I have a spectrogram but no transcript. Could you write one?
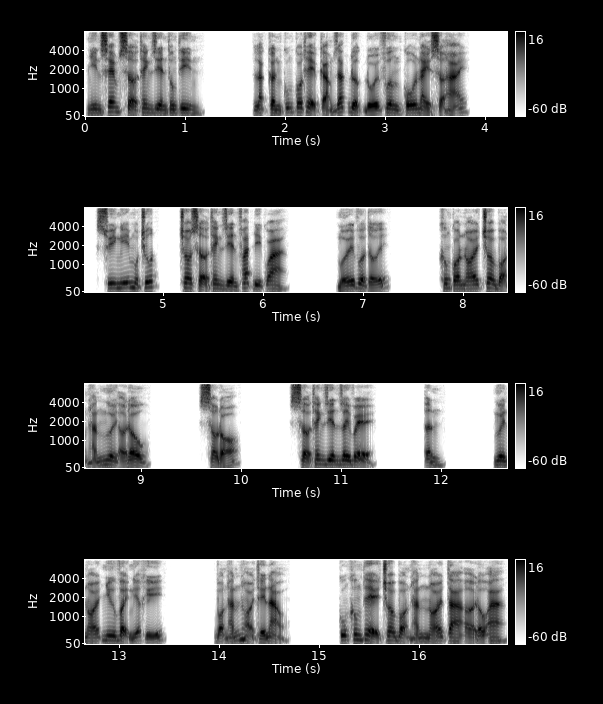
Nhìn xem sở thanh diên thông tin, lạc cần cũng có thể cảm giác được đối phương cô này sợ hãi. Suy nghĩ một chút, cho sở thanh diên phát đi qua. Mới vừa tới, không có nói cho bọn hắn ngươi ở đâu. Sau đó, sở thanh diên dây về. Ân, ngươi nói như vậy nghĩa khí, bọn hắn hỏi thế nào? Cũng không thể cho bọn hắn nói ta ở đâu a.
